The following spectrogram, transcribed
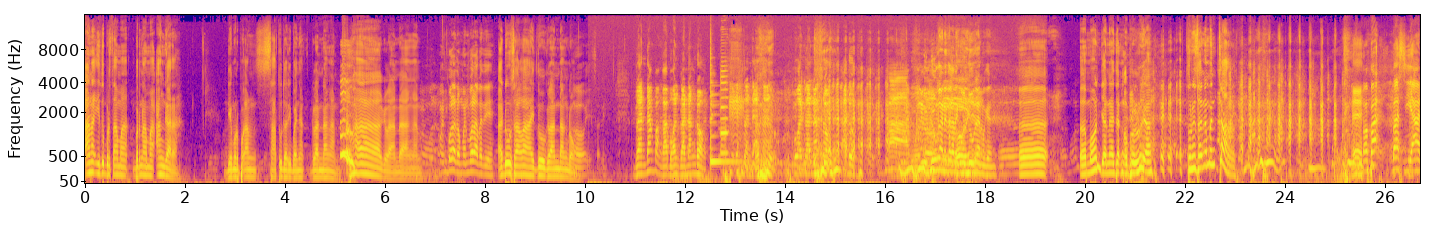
Anak itu bersama bernama Anggara. Dia merupakan satu dari banyak gelandangan. Wah, gelandangan. Main bola dong, main bola berarti. Aduh, salah itu gelandang dong. Oh, iya, sorry. Gelandang pak, nggak bukan gelandang dong. Gelandangan, bukan gelandang dong. Aduh. Ah, Gelundungan itu kali Oh, gelundungan iya. mungkin. Eh, eh, mohon jangan ngajak ngobrol dulu ya. Tulisannya mencar. Eh, Bapak Basian.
